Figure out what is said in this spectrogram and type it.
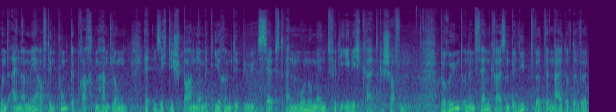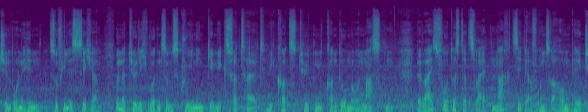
und einer mehr auf den Punkt gebrachten Handlung hätten sich die Spanier mit ihrem Debüt selbst ein Monument für die Ewigkeit geschaffen. Berühmt und in Fankreisen beliebt wird The Night of the Virgin ohnehin, so viel ist sicher. Und natürlich wurden zum Screening Gimmicks verteilt, wie Kotztüten, Kondome und Masken. Beweisfotos der zweiten Nacht seht ihr auf unserer Homepage.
